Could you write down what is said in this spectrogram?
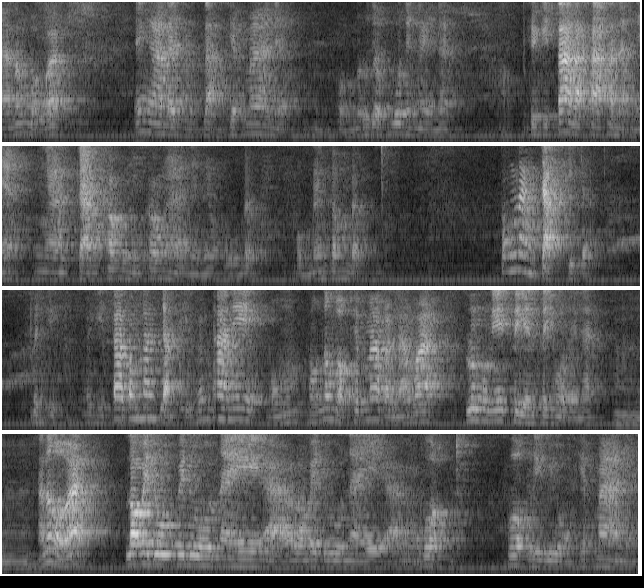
นะต้องบอกว่าไอ้งานอะไรต่างๆเทียบมากเนี่ย ผมไม่รู้จะพูดยังไงนะ คือกีตาร์ราคาขนาดเนี้ย งานการเข้างานเข้างานเนี่ยเนี่ยโอ้โหแบบ ผมแม่งต้องแบบ ต้องนั่งจับผิดอะเป็นกีเป็นกีตาร์ต้องนั่งจับผิดไม่ได้นี่ผมผมต้องบอกเทียบมากก่อนนะว่า รุ่นพวกนี้ CNC หมดเลยนะอืมอันต้องบอกว่า เราไปดูไปดูในอ่าเราไปดูในอ่าพวกพวกรีวิวของเทปมาเนี่ย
